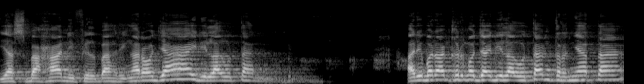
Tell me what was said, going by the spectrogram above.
Yasbahani fil bahri ngarojai di lautan. Ari barang keur ngojai di lautan ternyata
